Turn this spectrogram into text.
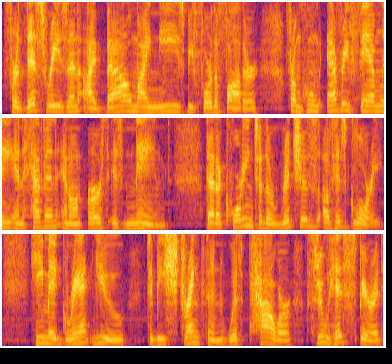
For this reason I bow my knees before the Father, from whom every family in heaven and on earth is named, that according to the riches of his glory he may grant you to be strengthened with power through his Spirit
